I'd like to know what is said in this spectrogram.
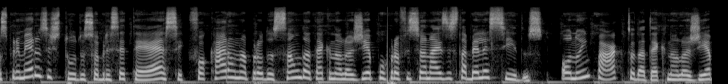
Os primeiros estudos sobre CTS focaram na produção da tecnologia por profissionais estabelecidos ou no impacto da tecnologia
